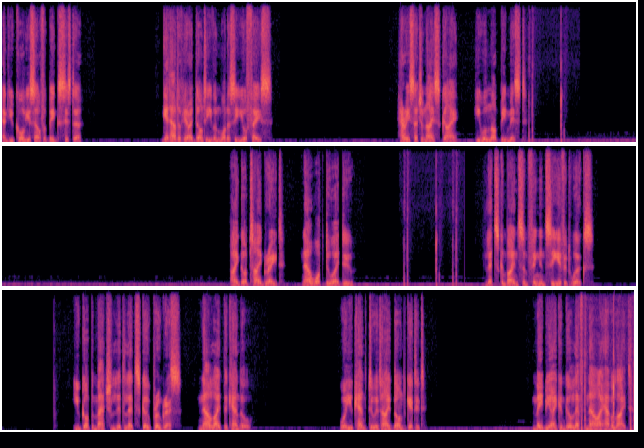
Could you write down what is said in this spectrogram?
And you call yourself a big sister. Get out of here I don't even want to see your face. Harry's such a nice guy. He will not be missed. I got tie great. Now what do I do? Let's combine something and see if it works. You got the match lit let's go progress. Now light the candle. Well you can't do it I don't get it. Maybe I can go left now I have a light.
